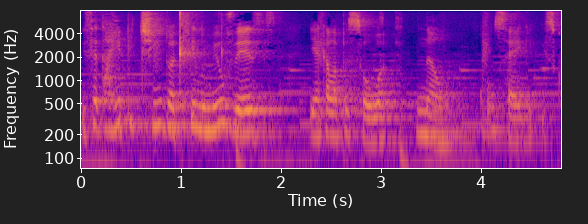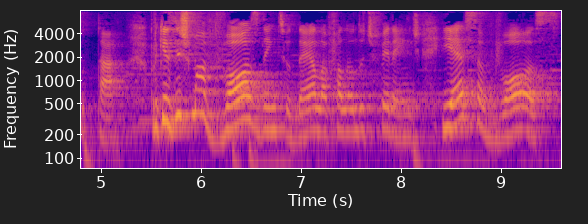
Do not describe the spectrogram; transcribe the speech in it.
E você está repetindo aquilo mil vezes e aquela pessoa não consegue escutar. Porque existe uma voz dentro dela falando diferente. E essa voz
